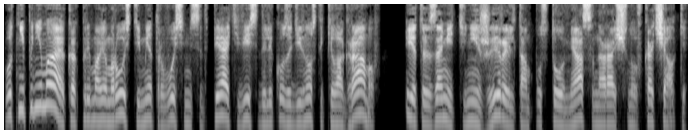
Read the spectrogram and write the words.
Вот не понимаю, как при моем росте метр восемьдесят пять, весе далеко за девяносто килограммов, и это, заметьте, не жира или там пустого мяса, наращенного в качалке,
